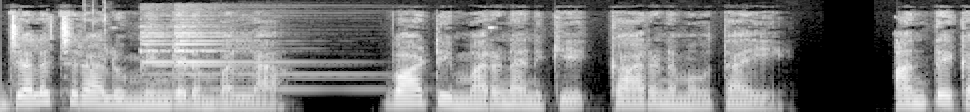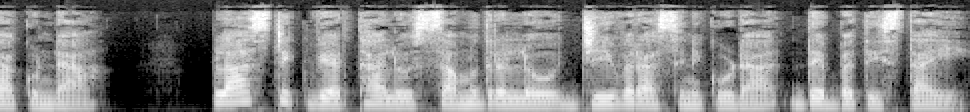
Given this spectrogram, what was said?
జలచరాలు మింగడం వల్ల వాటి మరణానికి కారణమవుతాయి. అంతేకాకుండా ప్లాస్టిక్ వ్యర్థాలు సముద్రంలో జీవరాశిని కూడా దెబ్బతీస్తాయి.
